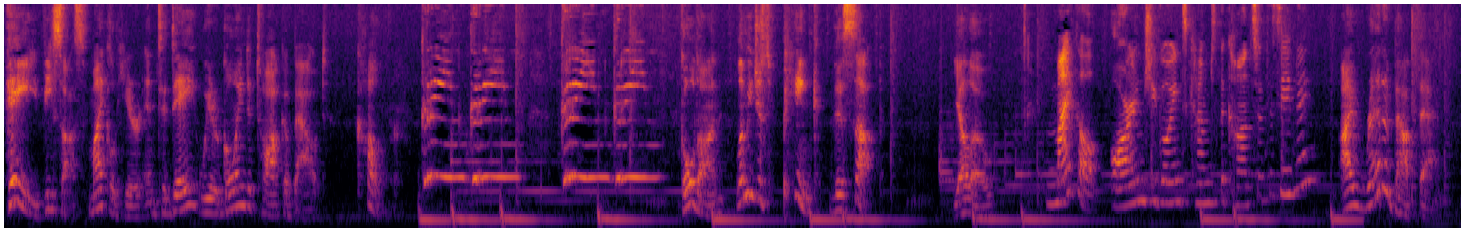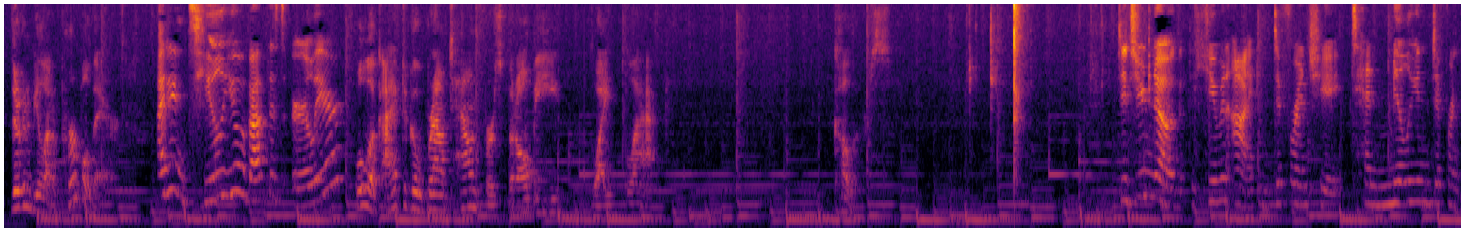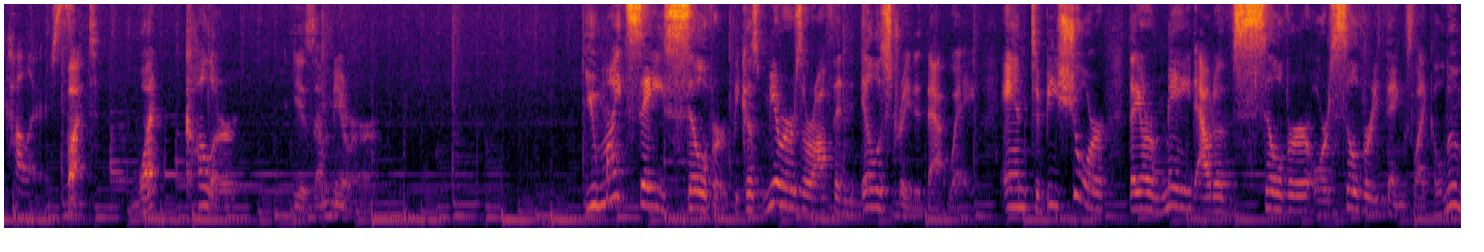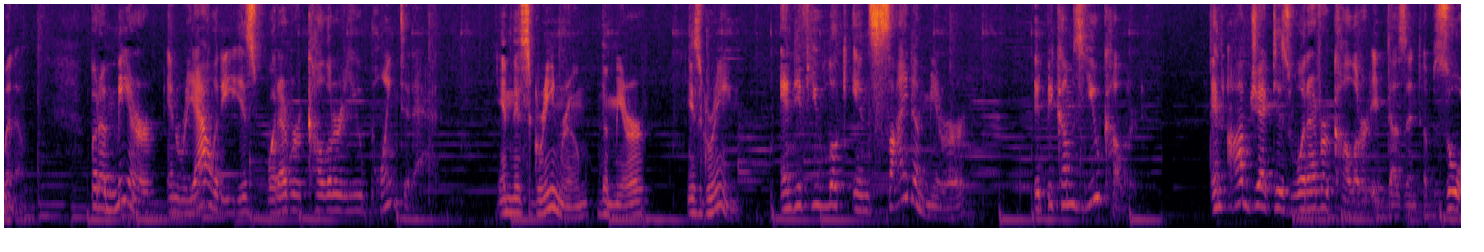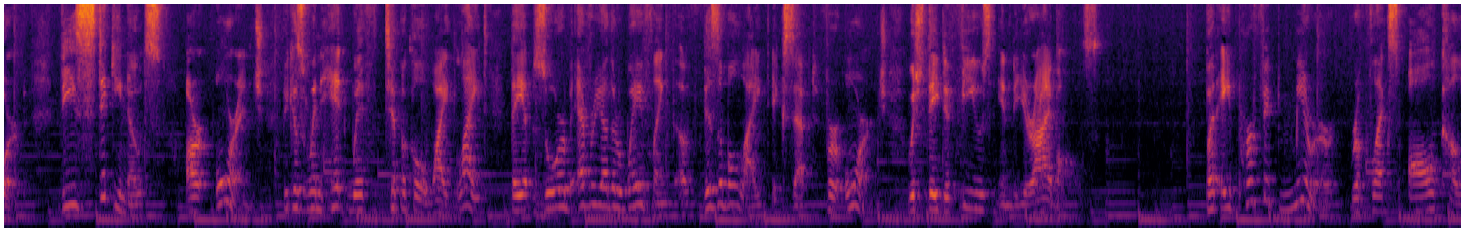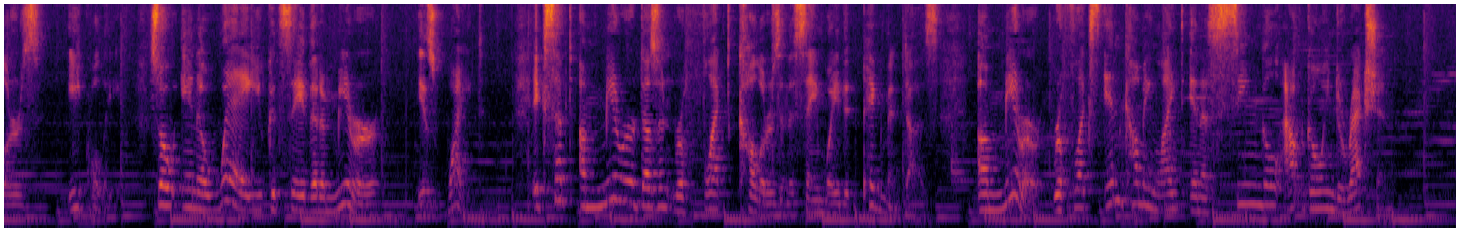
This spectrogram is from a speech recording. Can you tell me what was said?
Hey, Vsauce, Michael here, and today we are going to talk about color. Green, green, green, green. Hold on, let me just pink this up. Yellow. Michael, aren't you going to come to the concert this evening? I read about that. There are going to be a lot of purple there. I didn't tell you about this earlier. Well, look, I have to go brown town first, but I'll be white black. Colors. Did you know that the human eye can differentiate 10 million different colors? But what color is a mirror? You might say silver because mirrors are often illustrated that way. And to be sure, they are made out of silver or silvery things like aluminum. But a mirror, in reality, is whatever color you point it at. In this green room, the mirror is green. And if you look inside a mirror, it becomes you colored. An object is whatever color it doesn't absorb. These sticky notes are orange because when hit with typical white light, they absorb every other wavelength of visible light except for orange, which they diffuse into your eyeballs. But a perfect mirror reflects all colors equally. So in a way, you could say that a mirror is white. Except a mirror doesn't reflect colors in the same way that pigment does. A mirror reflects incoming light in a single outgoing direction.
